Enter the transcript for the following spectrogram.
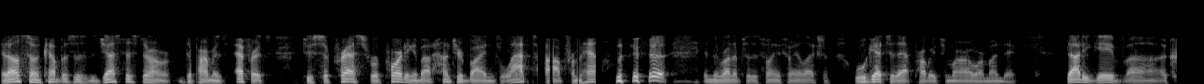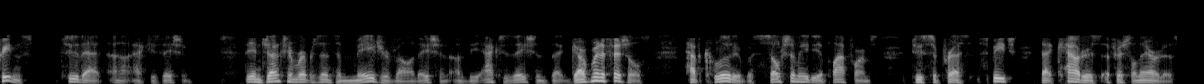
it also encompasses the Justice Department's efforts to suppress reporting about Hunter Biden's laptop from hell in the run-up to the 2020 election. We'll get to that probably tomorrow or Monday. Dottie gave uh, credence to that uh, accusation. The injunction represents a major validation of the accusations that government officials have colluded with social media platforms to suppress speech that counters official narratives,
